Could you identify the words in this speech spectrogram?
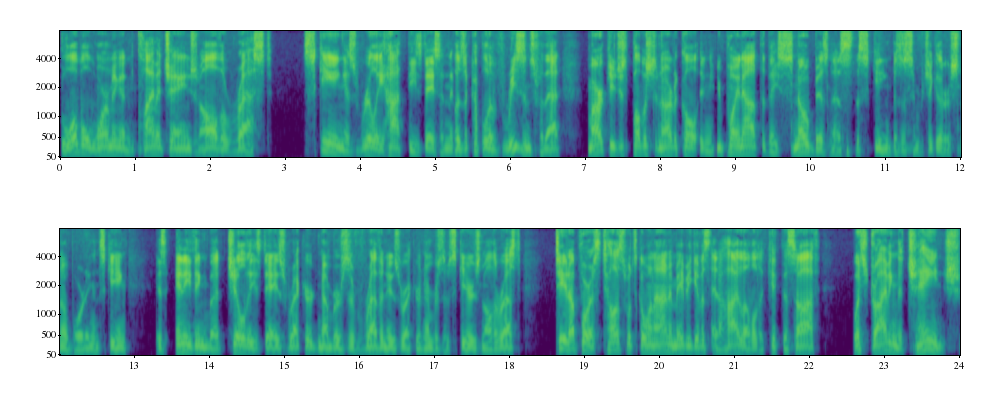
global warming and climate change and all the rest, skiing is really hot these days. And there's a couple of reasons for that. Mark, you just published an article and you point out that the snow business, the skiing business in particular, or snowboarding and skiing, is anything but chill these days. Record numbers of revenues, record numbers of skiers, and all the rest. Tee it up for us. Tell us what's going on and maybe give us at a high level to kick this off. What's driving the change?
